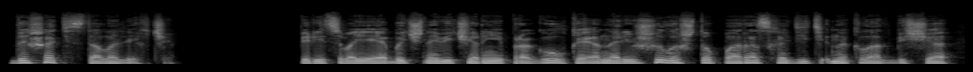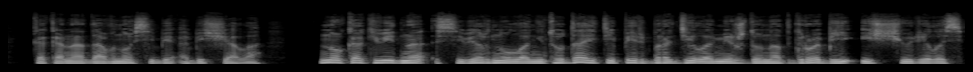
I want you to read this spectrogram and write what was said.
дышать стало легче. Перед своей обычной вечерней прогулкой она решила, что пора сходить на кладбище, как она давно себе обещала. Но, как видно, свернула не туда и теперь бродила между надгробий и щурилась,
